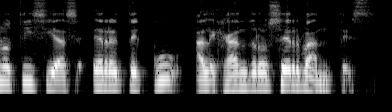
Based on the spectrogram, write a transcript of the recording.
RTQ, Alejandro Cervantes.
